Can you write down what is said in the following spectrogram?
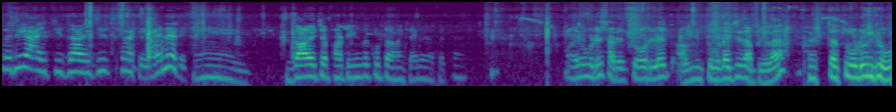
कधी आईची जाळीचीच फाटी आहे ना रे? जाळीच्या फाटींचं कुठं केलं आता काय? एवढे सारे तोडलेत. अजून तोडायचेच आपल्याला. फर्स्ट तोडून घेऊ.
